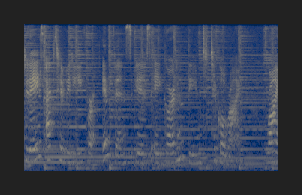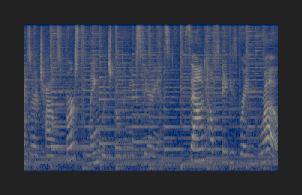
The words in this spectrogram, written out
Today's activity for infants is a garden-themed tickle rhyme. Rhymes are a child's first language building experience. Sound helps baby's brain grow,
